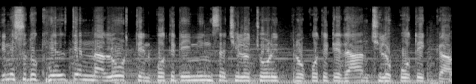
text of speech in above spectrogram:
তিনি শুধু খেলতেন না, লড়তেন। প্রতিটি ইনিংসে ছিল চরিত্র, প্রতিটি রান ছিল প্রতিজ্ঞা।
